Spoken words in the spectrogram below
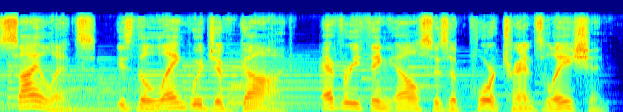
Silence is the language of God, everything else is a poor translation.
